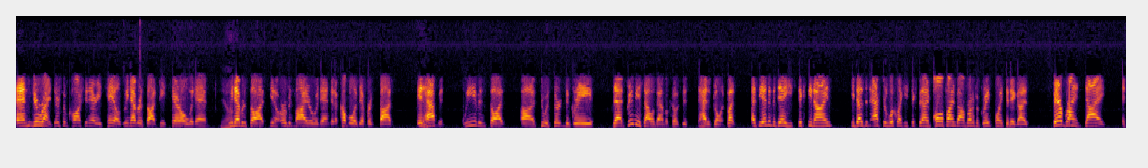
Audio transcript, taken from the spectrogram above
And you're right. There's some cautionary tales. We never thought Pete Carroll would end. Yeah. We never thought, you know, Urban Meyer would end at a couple of different spots. It happened. We even thought, uh, to a certain degree, that previous Alabama coaches had it going. But at the end of the day, he's 69. He doesn't act or look like he's 69. Paul Finebaum brought up a great point today, guys. Bear Bryant died at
